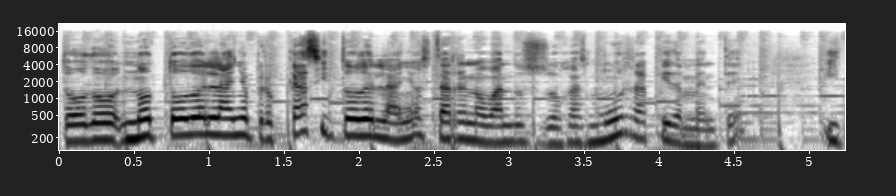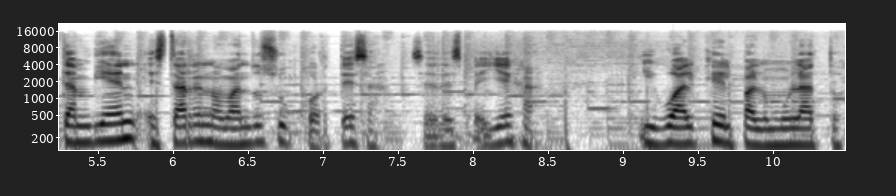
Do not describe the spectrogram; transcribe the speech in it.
todo, no todo el año, pero casi todo el año está renovando sus hojas muy rápidamente y también está renovando su corteza, se despelleja, igual que el palo mulato,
